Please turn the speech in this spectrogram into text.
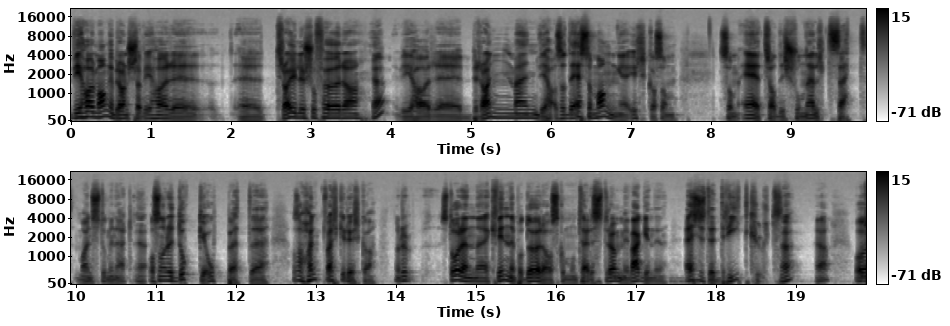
vi har mange bransjer. Vi har eh, eh, trailersjåfører, Ja. vi har eh, brannmenn altså Det er så mange yrker som, som er tradisjonelt sett mannsdominert. Og så når det dukker opp et eh, altså håndverkeryrker Når det står en eh, kvinne på døra og skal montere strøm i veggen din, jeg syns det er dritkult. Ja. Ja. Og,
